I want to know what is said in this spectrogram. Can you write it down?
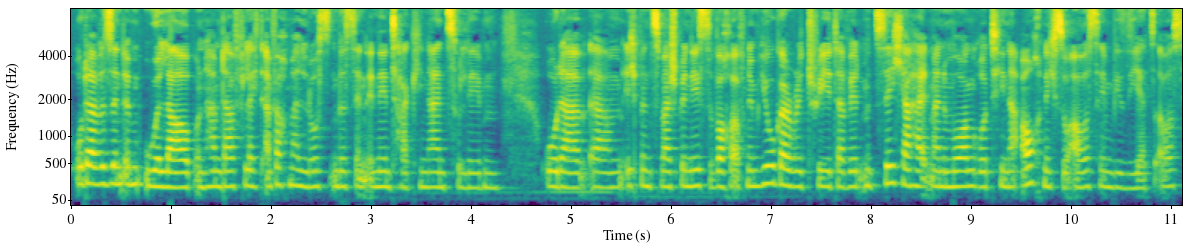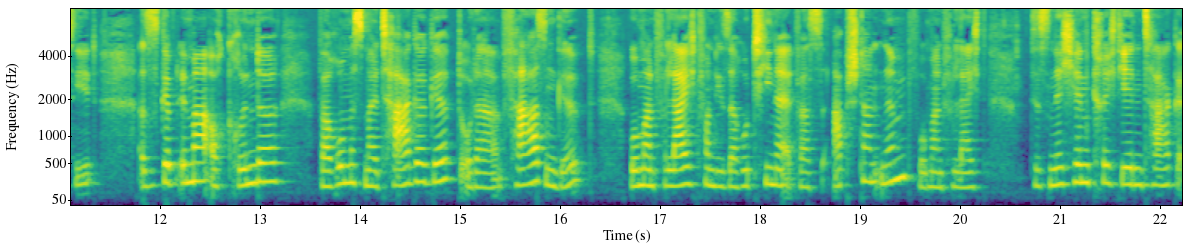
oder wir sind im Urlaub und haben da vielleicht einfach mal Lust, ein bisschen in den Tag hineinzuleben. Oder ähm, ich bin zum Beispiel nächste Woche auf einem Yoga-Retreat, da wird mit Sicherheit meine Morgenroutine auch nicht so aussehen, wie sie jetzt aussieht. Also es gibt immer auch Gründe, warum es mal Tage gibt oder Phasen gibt, wo man vielleicht von dieser Routine etwas Abstand nimmt, wo man vielleicht das nicht hinkriegt, jeden Tag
